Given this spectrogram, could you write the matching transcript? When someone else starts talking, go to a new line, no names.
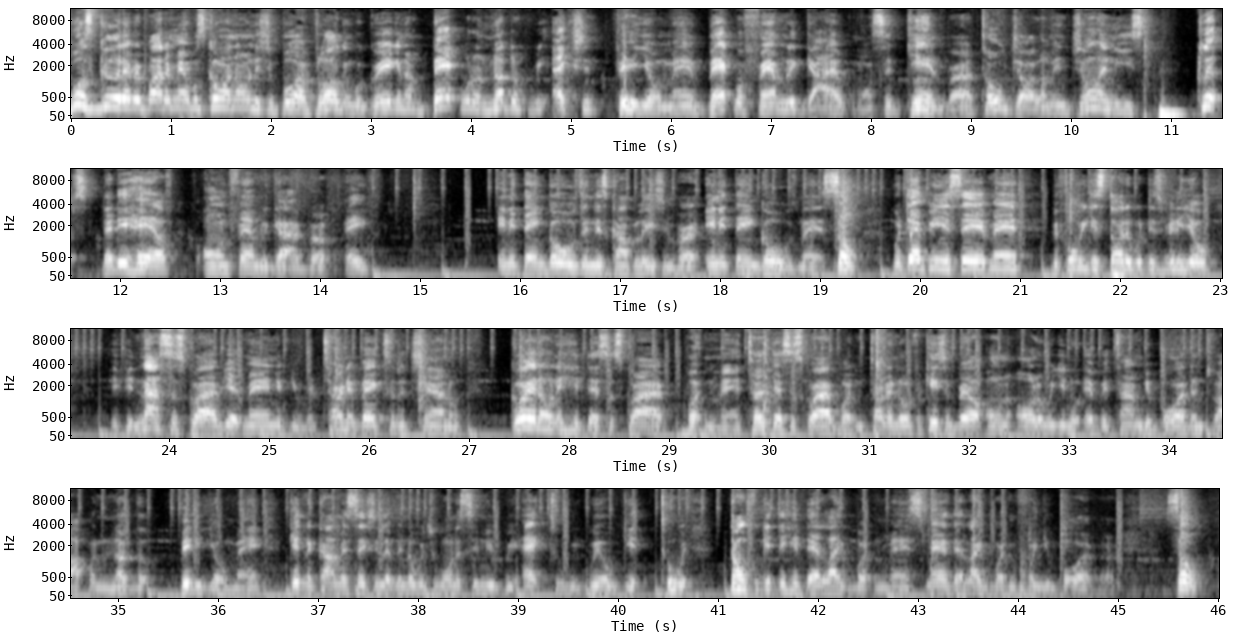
What's good, everybody, man? What's going on? It's your boy Vlogging with Greg, and I'm back with another reaction video, man. Back with Family Guy once again, bro. I told y'all I'm enjoying these clips that they have on Family Guy, bro. Hey, anything goes in this compilation, bro. Anything goes, man. So, with that being said, man, before we get started with this video, if you're not subscribed yet, man, if you're returning back to the channel, go ahead on and hit that subscribe button, man. Touch that subscribe button, turn the notification bell on all the way, you know, every time your boy done drop another video, man. Get in the comment section, let me know what you want to see me react to. We will get to it. Don't forget to hit that like button, man. Smash that like button for your boy, bro. So,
